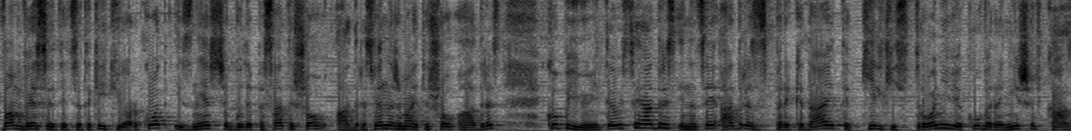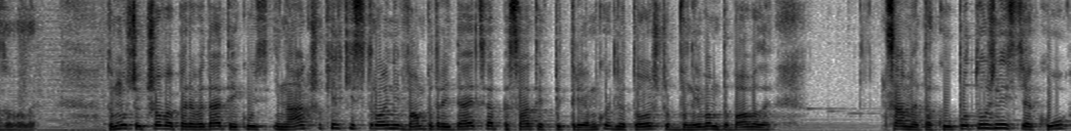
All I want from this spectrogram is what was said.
вам висвітиться такий QR-код і знижче буде писати шоу-адрес. Ви нажимаєте шоу-адрес, копіюєте ось цей адрес і на цей адрес перекидаєте кількість тронів, яку ви раніше вказували. Тому що якщо ви переведете якусь інакшу кількість тронів, вам потрібно писати в підтримку для того, щоб вони вам додали саме таку потужність, яку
